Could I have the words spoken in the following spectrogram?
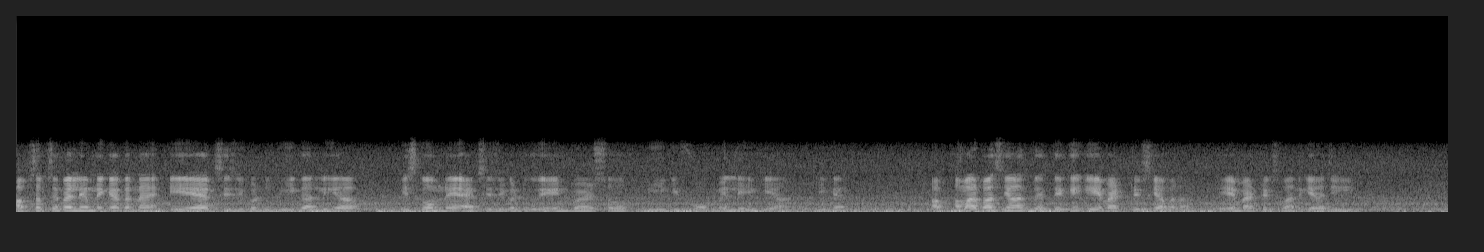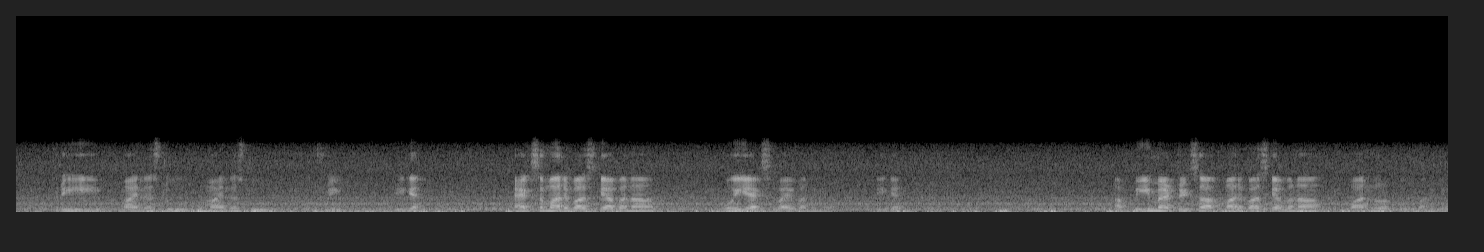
अब सबसे पहले हमने क्या करना है? A x is equal to b कर लिया। इसको हमने x is equal to a inverse of b की फॉर्म में लेके आना, ठीक है? अब हमारे पास यहाँ पे देखें ए मैट्रिक्स क्या बना। ए मैट्रिक्स बन गया जी three minus two minus two three ठीक है? एक्स हमारे पास क्या बना? वही एक्स वाई बन गया, ठीक है? अब बी मैट्रिक्स हमारे पास क्या बना? वन और टू बन गया।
